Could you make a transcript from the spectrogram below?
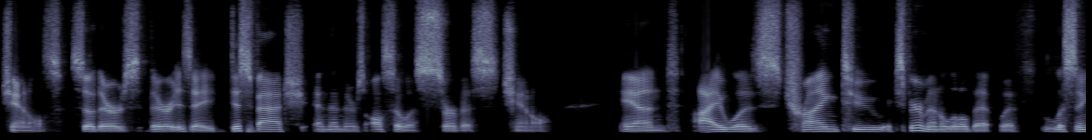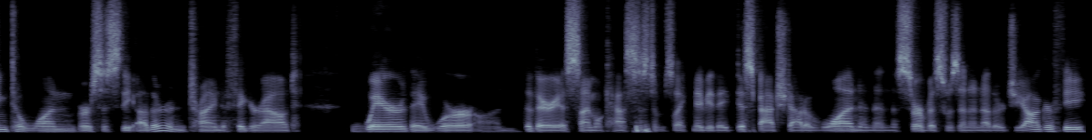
channels. So there's there is a dispatch, and then there's also a service channel. And I was trying to experiment a little bit with listening to one versus the other, and trying to figure out where they were on the various simulcast systems. Like maybe they dispatched out of one and then the service was in another geography.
